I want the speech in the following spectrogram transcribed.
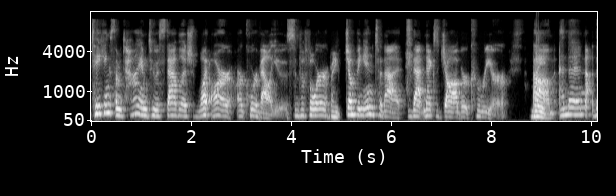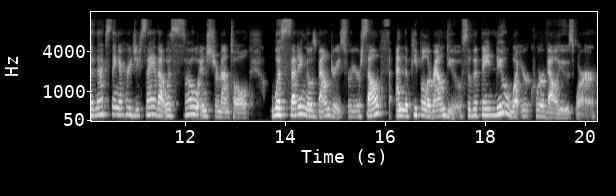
taking some time to establish what are our core values before right. jumping into that that next job or career right. um, and then the next thing i heard you say that was so instrumental was setting those boundaries for yourself and the people around you so that they knew what your core values were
